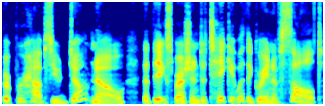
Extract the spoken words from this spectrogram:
but perhaps you don't know that the expression to take it with a grain of salt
